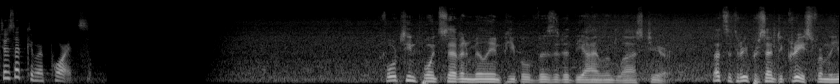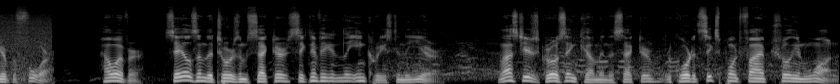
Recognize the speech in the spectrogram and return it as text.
Joseph Kim reports. 14.7 million people visited the island last year. That's a 3% decrease from the year before. However, sales in the tourism sector significantly increased in the year. Last year's gross income in the sector recorded 6.5 trillion won,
